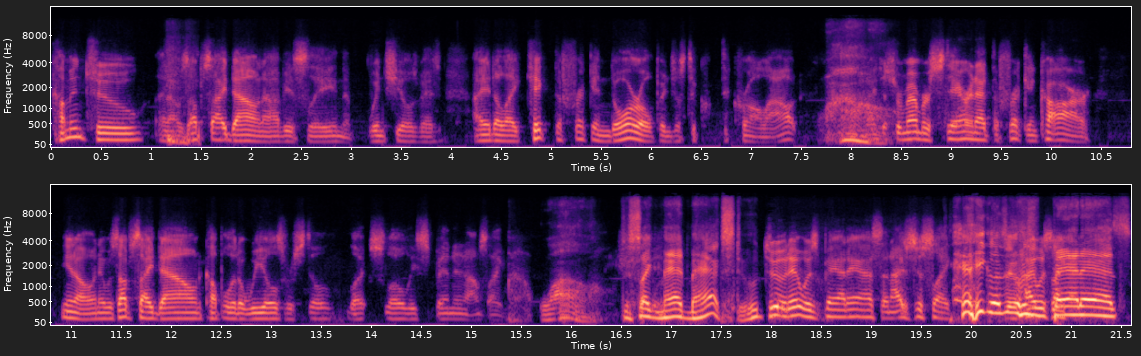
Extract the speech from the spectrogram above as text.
coming to and i was upside down obviously and the windshield was i had to like kick the freaking door open just to, to crawl out. And i just remember staring at the freaking car you know and it was upside down a couple of the wheels were still like slowly spinning i was like Wow. Just like Mad Max, dude. dude it was badass and i was just like he goes, it was, I was like- badass.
